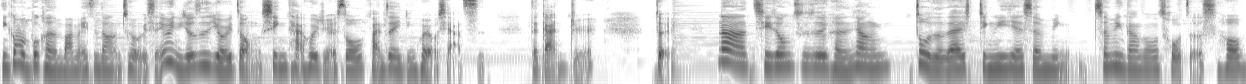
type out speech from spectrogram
你根本不可能把每一次当成最后一次，因为你就是有一种心态，会觉得说反正一定会有下次的感觉。对，那其中其实可能像作者在经历一些生命生命当中的挫折的时候，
